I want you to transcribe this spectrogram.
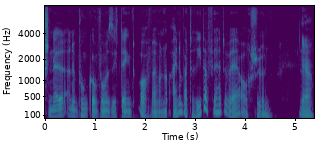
schnell an den Punkt kommt, wo man sich denkt, oh, wenn man nur eine Batterie dafür hätte, wäre ja auch schön. Ja.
